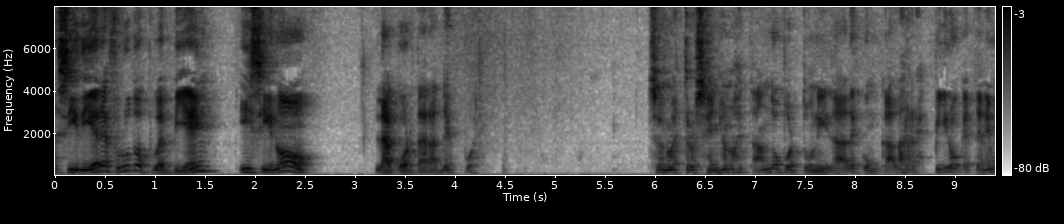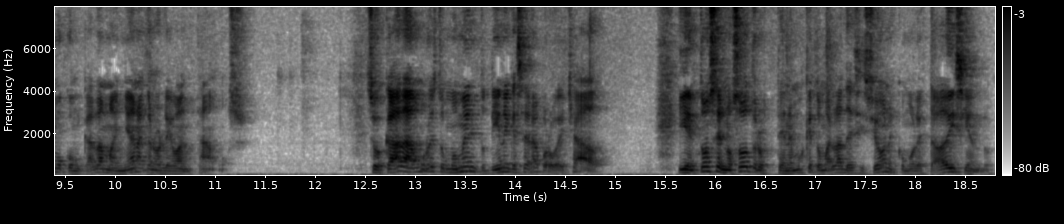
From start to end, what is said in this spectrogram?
si diere fruto, pues bien, y si no, la cortarás después. Eso nuestro Señor nos está dando oportunidades con cada respiro que tenemos, con cada mañana que nos levantamos. So, cada uno de estos momentos tiene que ser aprovechado. Y entonces nosotros tenemos que tomar las decisiones, como le estaba diciendo.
